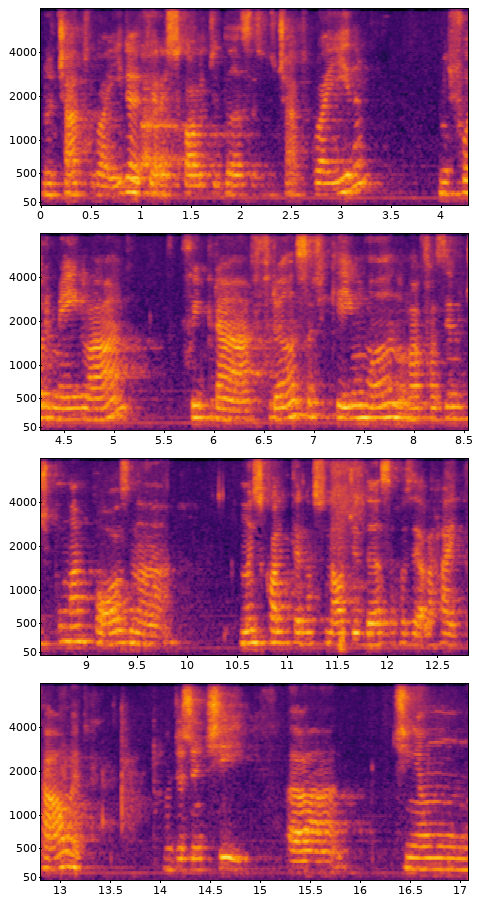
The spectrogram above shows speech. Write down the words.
no Teatro Guaíra, que era a escola de danças do Teatro Guaíra. Me formei lá, fui para a França, fiquei um ano lá fazendo tipo uma pós na uma escola internacional de dança, Rosella Hightower, onde a gente uh, tinha um,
